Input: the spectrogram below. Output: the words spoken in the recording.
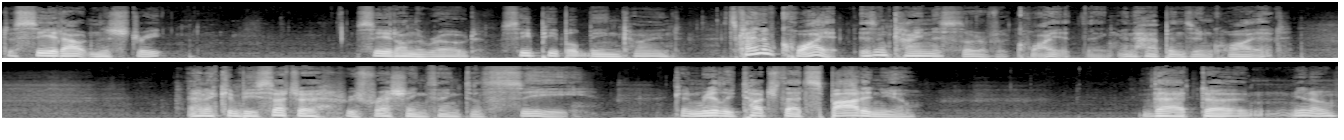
To see it out in the street? See it on the road, see people being kind. It's kind of quiet. Isn't kindness sort of a quiet thing It happens in quiet? And it can be such a refreshing thing to see. It can really touch that spot in you that, uh, you know,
